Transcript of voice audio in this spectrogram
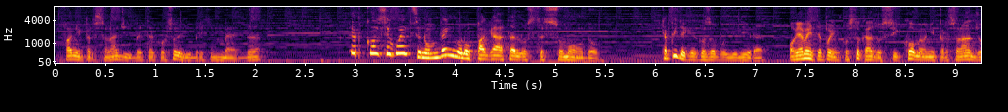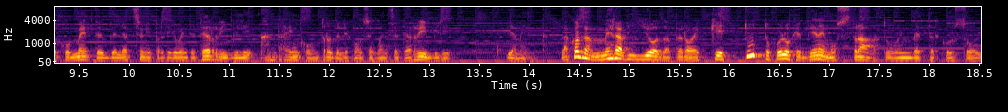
fanno i personaggi di Better Call Saul e di Breaking Bad, le conseguenze non vengono pagate allo stesso modo. Capite che cosa voglio dire? Ovviamente poi in questo caso, siccome ogni personaggio commette delle azioni praticamente terribili, andrà incontro delle conseguenze terribili. Ovviamente. La cosa meravigliosa però è che tutto quello che viene mostrato in Better Call Saul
